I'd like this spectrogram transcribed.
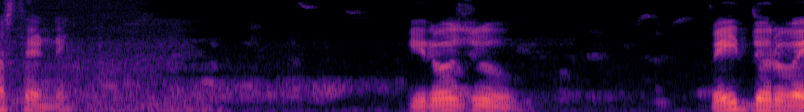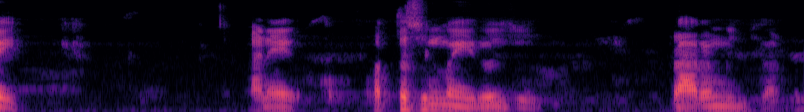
నమస్తే అండి. ఈరోజు వెయ్యి దొరవై అనే కొత్త సినిమా ఈరోజు ప్రారంభించాడు.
